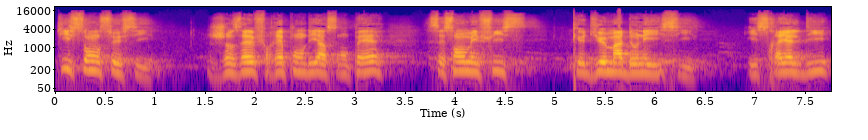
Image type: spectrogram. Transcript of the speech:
Qui sont ceux-ci? Joseph répondit à son père, Ce sont mes fils que Dieu m'a donnés ici. Israël dit,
